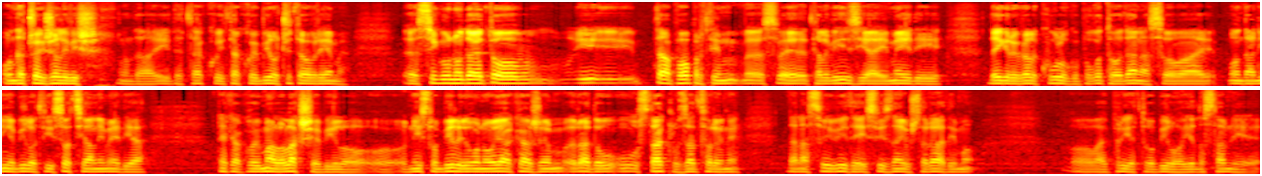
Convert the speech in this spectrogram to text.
onda čovjek želi više. Onda ide tako i tako je bilo čitavo vrijeme. E, Sigurno da je to i ta popratim e, sve televizija i mediji da igraju veliku ulogu, pogotovo danas, ovaj, onda nije bilo tih socijalnih medija, nekako je malo lakše bilo. Nismo bili, ono, ja kažem, rado u, u staklu zatvorene, da nas svi vide i svi znaju šta radimo. Ovaj, prije to bilo jednostavnije,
